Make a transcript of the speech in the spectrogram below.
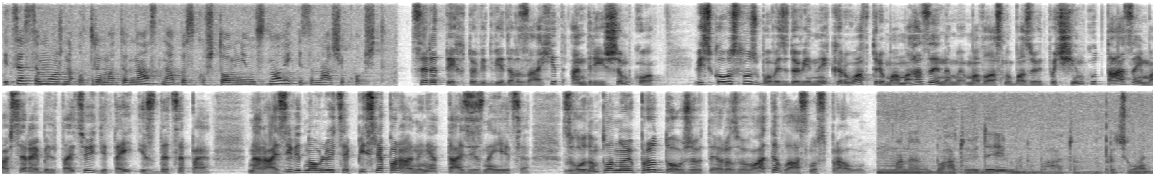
І це все можна отримати в нас на безкоштовній основі і за наші кошти. Серед тих, хто відвідав захід, Андрій Шимко. Військовослужбовець до війни керував трьома магазинами, мав власну базу відпочинку та займався реабілітацією дітей із ДЦП. Наразі відновлюється після поранення та зізнається. Згодом планує продовжувати розвивати власну справу. У мене багато ідей, у мене багато напрацювань.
